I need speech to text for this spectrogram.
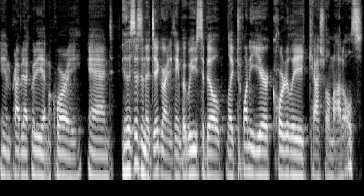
in private equity at Macquarie and you know, this isn't a dig or anything, but we used to build like 20 year quarterly cash flow models.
